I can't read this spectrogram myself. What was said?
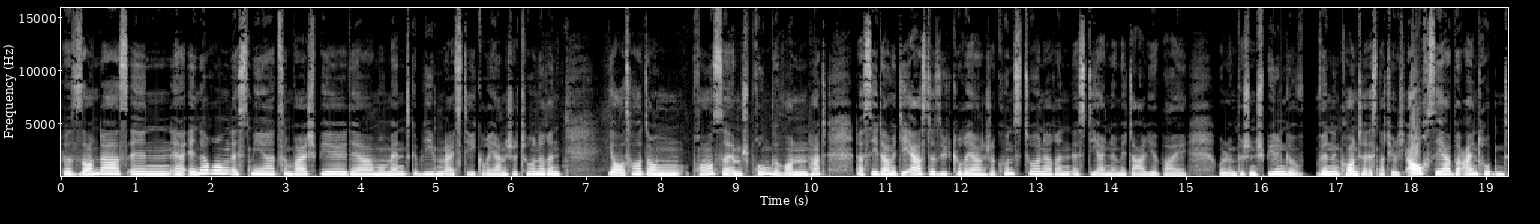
Besonders in Erinnerung ist mir zum Beispiel der Moment geblieben, als die koreanische Turnerin Yeo Seo-dong Bronze im Sprung gewonnen hat, dass sie damit die erste südkoreanische Kunstturnerin ist, die eine Medaille bei Olympischen Spielen gewinnen konnte, ist natürlich auch sehr beeindruckend,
